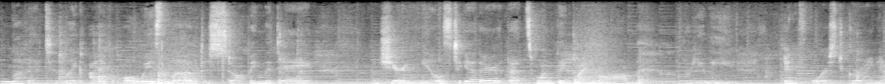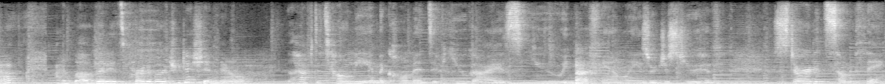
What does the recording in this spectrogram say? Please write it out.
love it. Like I've always loved stopping the day and sharing meals together. That's one thing my mom really enforced growing up. I love that it's part of our tradition now. You'll have to tell me in the comments if you guys, you and your families, or just you have started something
